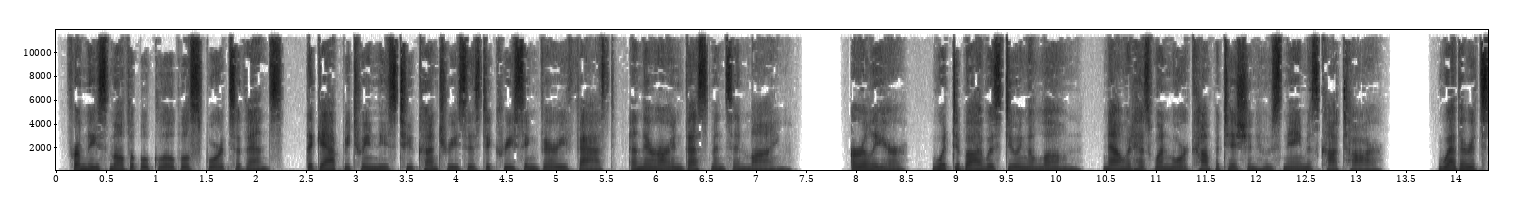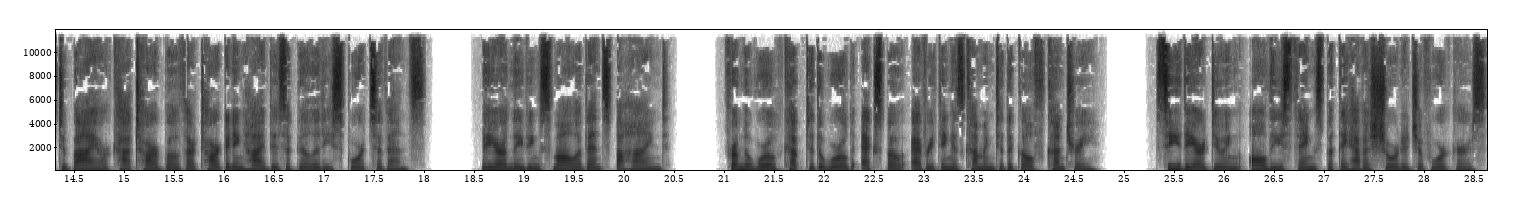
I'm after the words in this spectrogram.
From these multiple global sports events, the gap between these two countries is decreasing very fast, and there are investments in line. Earlier, what Dubai was doing alone, now it has one more competition whose name is Qatar. Whether it's Dubai or Qatar, both are targeting high visibility sports events. They are leaving small events behind. From the World Cup to the World Expo, everything is coming to the Gulf country. See, they are doing all these things, but they have a shortage of workers.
